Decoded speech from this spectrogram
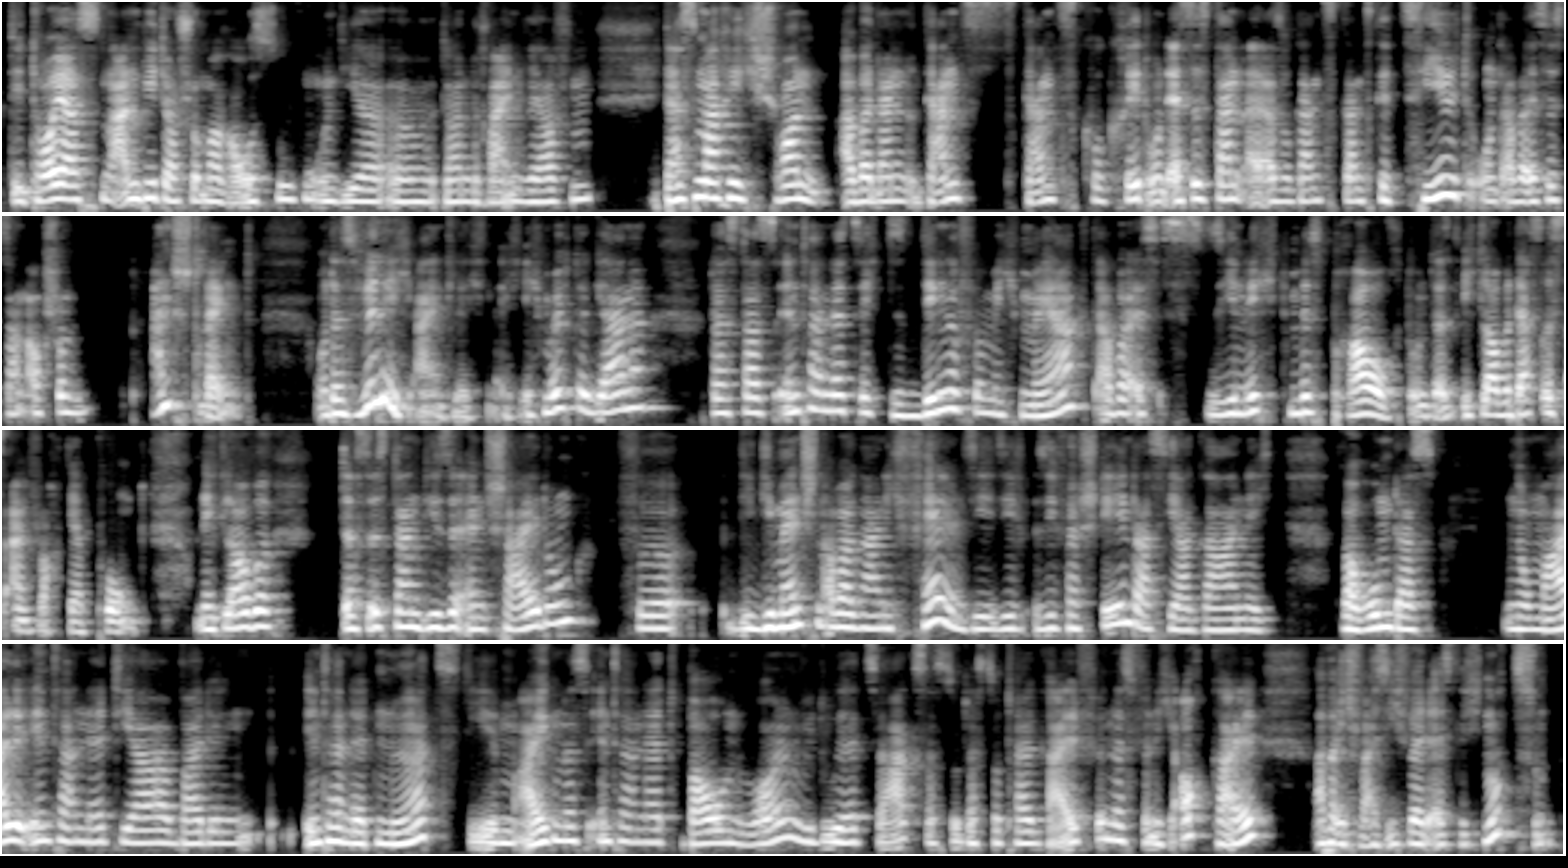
die teuersten Anbieter schon mal raussuchen und ihr äh, dann reinwerfen. Das mache ich schon, aber dann ganz, ganz konkret und es ist dann also ganz, ganz gezielt und aber es ist dann auch schon anstrengend. Und das will ich eigentlich nicht. Ich möchte gerne, dass das Internet sich Dinge für mich merkt, aber es ist, sie nicht missbraucht. Und ich glaube, das ist einfach der Punkt. Und ich glaube, das ist dann diese Entscheidung für die die Menschen aber gar nicht fällen. Sie, sie, sie verstehen das ja gar nicht, warum das normale Internet ja bei den Internet-Nerds, die eben eigenes Internet bauen wollen, wie du jetzt sagst, dass du das total geil findest, finde ich auch geil. Aber ich weiß, ich werde es nicht nutzen.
